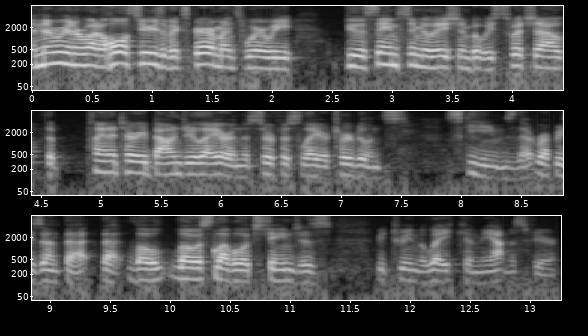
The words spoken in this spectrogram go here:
And then we're going to run a whole series of experiments where we do the same simulation, but we switch out the planetary boundary layer and the surface layer turbulence schemes that represent that, that low, lowest level exchanges between the lake and the atmosphere.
